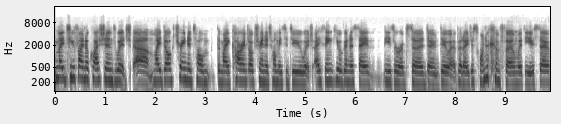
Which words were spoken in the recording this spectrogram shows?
my two final questions, which uh, my dog trainer told my current dog trainer told me to do, which I think you're going to say these are absurd, don't do it. But I just want to confirm with you. So,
